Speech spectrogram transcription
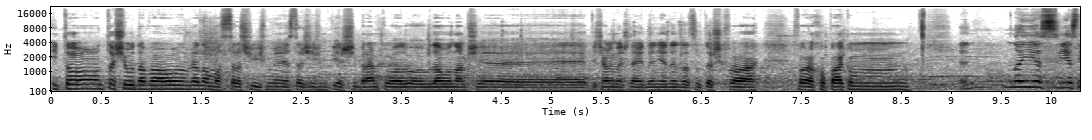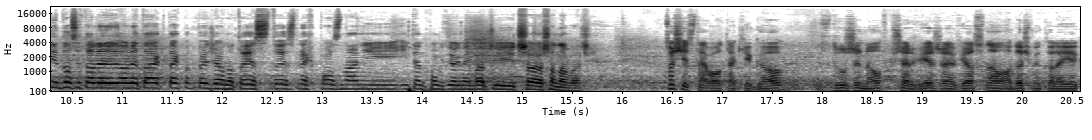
i to, to się udawało, wiadomo, straciliśmy, straciliśmy pierwszy bramkę, ale udało nam się wyciągnąć na 1-1, za co też chwała, chwała chłopakom. No jest, jest niedosyt, ale, ale tak, tak Pan powiedział, no to jest, to jest Lech Poznań i, i ten punkt jak najbardziej trzeba szanować. Co się stało takiego z drużyną w przerwie, że wiosną od 8 kolejek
